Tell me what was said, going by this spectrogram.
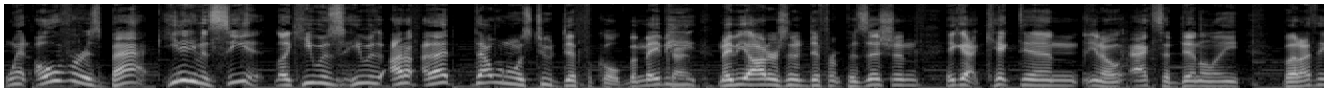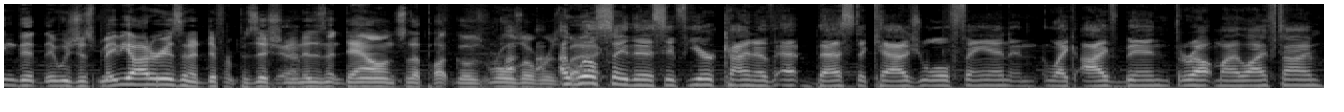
went over his back he didn't even see it like he was he was I don't, that that one was too difficult but maybe Okay. maybe Otter's in a different position he got kicked in you know accidentally. But I think that it was just maybe Otter is in a different position Yeah. and isn't down, so the puck goes rolls over his I back. will say this: if you're kind of at best a casual fan, and like I've been throughout my lifetime,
